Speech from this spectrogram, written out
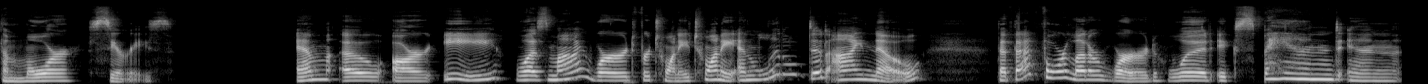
the More series. M O R E was my word for 2020. And little did I know that that four letter word would expand in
